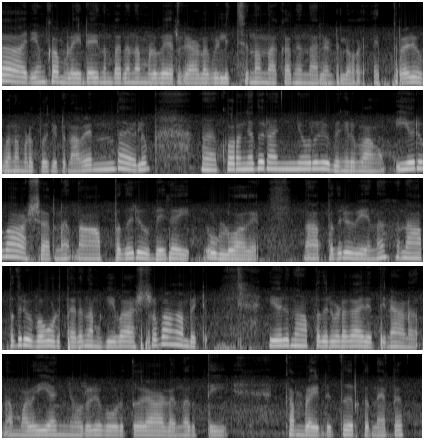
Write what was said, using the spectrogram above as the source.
കാര്യം കംപ്ലൈന്റ് ആയി പറഞ്ഞാൽ നമ്മൾ വേറൊരാളെ വിളിച്ച് നന്നാക്കാൻ നിന്നാലുണ്ടല്ലോ. എത്ര രൂപ നമ്മുടെ പോയി കിട്ടുന്നത് അവരെന്തായാലും കുറഞ്ഞത് ഒരു അഞ്ഞൂറ് രൂപയെങ്കിലും വാങ്ങും. ഈ ഒരു വാഷറിന് നാൽപ്പത് രൂപയെ കൈ ഉള്ളൂ ആകെ. നാൽപ്പത് രൂപയിൽ നിന്ന് നാൽപ്പത് രൂപ കൊടുത്താലും നമുക്ക് ഈ വാഷർ വാങ്ങാൻ പറ്റും. ഈ ഒരു നാൽപ്പത് രൂപയുടെ കാര്യത്തിനാണ് നമ്മൾ ഈ അഞ്ഞൂറ് രൂപ കൊടുത്ത് ഒരാളെ നിർത്തി കംപ്ലൈന്റ് തീർക്കുന്നത് അപ്പം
